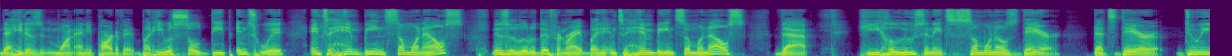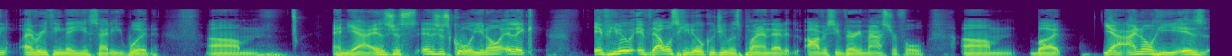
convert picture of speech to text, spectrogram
that he doesn't want any part of it. But he was so deep into it, into him being someone else. This is a little different, right? But into him being someone else that he hallucinates someone else there that's there doing everything that he said he would. Um, and yeah, it's just it's just cool, you know. Like if Hideo, if that was Hideo Kojima's plan, that it, obviously very masterful. Um, but yeah, I know he is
